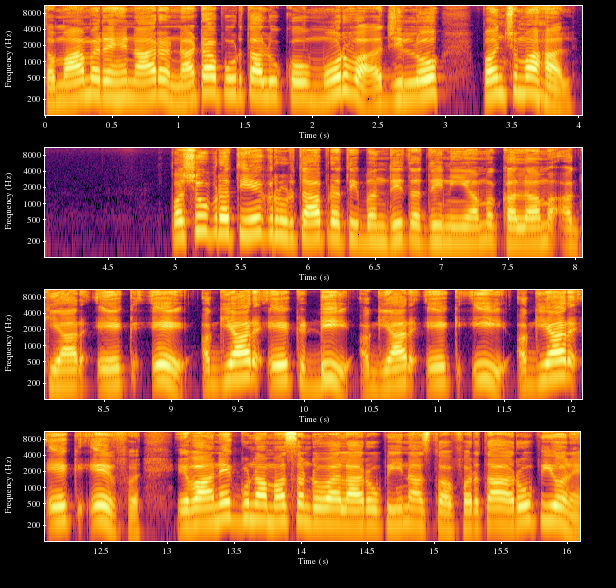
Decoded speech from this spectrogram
તમામ રહેનાર નાટાપુર તાલુકો મોરવા જિલ્લો પંચમહાલ. પશુ પ્રત્યે ક્રૂરતા પ્રતિબંધિત અધિનિયમ કલમ અગિયાર એક એ, અગિયાર એક ડી, અગિયાર એક ઈ, અગિયાર એક એફ એવા અનેક ગુનામાં સંડોવાયેલ આરોપી નાસ્તા આરોપીઓને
